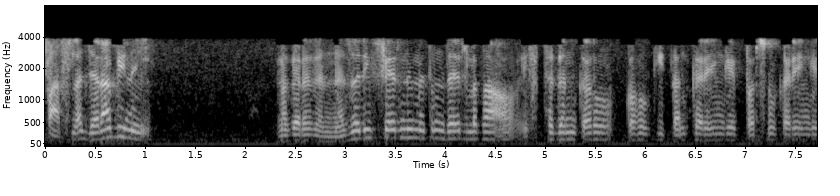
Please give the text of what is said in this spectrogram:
फासला जरा भी नहीं, मगर अगर नज़र ही फेरने में तुम देर लगाओ, स्थगन करो, कहो कि कल करेंगे, परसों करेंगे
